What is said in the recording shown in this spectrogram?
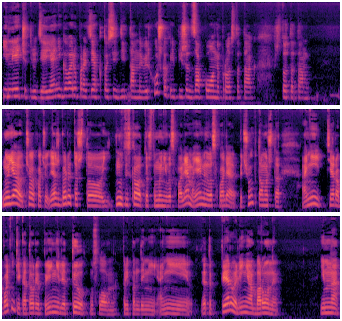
и лечит людей. Я не говорю про тех, кто сидит там на верхушках и пишет законы просто так, что-то там ну, я что хочу? Я же говорю то, что... Ну, ты сказал то, что мы не восхваляем, а я именно восхваляю. Почему? Потому что они те работники, которые приняли тыл, условно, при пандемии. Они... Это первая линия обороны. Именно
